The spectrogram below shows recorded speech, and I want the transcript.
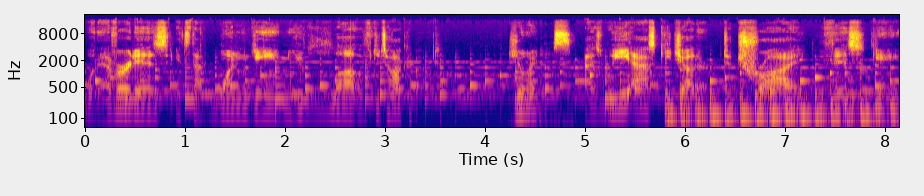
Whatever it is, it's that one game you love to talk about. Join us. As we ask each other to try this game.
